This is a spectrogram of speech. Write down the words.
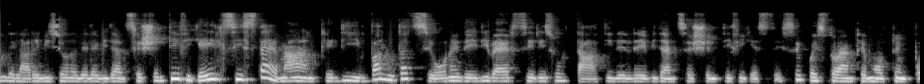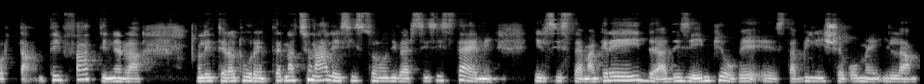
della revisione delle evidenze scientifiche e il sistema anche di valutazione dei diversi risultati delle evidenze scientifiche stesse. Questo è anche molto importante. Infatti nella letteratura internazionale esistono diversi sistemi. Il sistema GRADE, ad esempio, che eh, stabilisce come il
